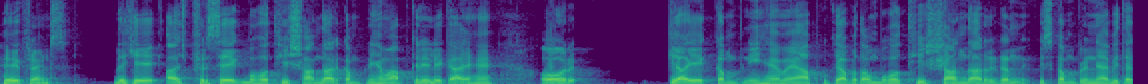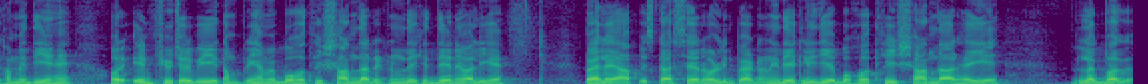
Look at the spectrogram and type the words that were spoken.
हे फ्रेंड्स देखिए, आज फिर से एक बहुत ही शानदार कंपनी हम आपके लिए लेकर आए हैं और क्या ये कंपनी है, मैं आपको क्या बताऊँ, बहुत ही शानदार रिटर्न इस कंपनी ने अभी तक हमें दिए हैं और इन फ्यूचर भी ये कंपनी हमें बहुत ही शानदार रिटर्न देखिए देने वाली है। पहले आप इसका शेयर होल्डिंग पैटर्न ही देख लीजिए, बहुत ही शानदार है ये। लगभग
